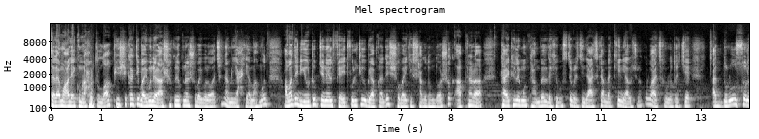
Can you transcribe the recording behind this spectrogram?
আসসালামু আলাইকুম রহমতুল্লাহ। প্রিয় শিক্ষার্থী ভাই বোনের আশা করি আপনারা সবাই ভালো আছেন। আমি ইয়াহিয়া মাহমুদ। আমাদের ইউটিউব চ্যানেল ফেইথফুল টিউবে আপনাদের সবাইকে স্বাগতম। দর্শক, আপনারা টাইটেল এবং থাম্বেল দেখে বুঝতে পেরেছেন যে আজকে আমরা কী নিয়ে আলোচনা করব। আজকে মূলত হচ্ছে আদরুসুল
